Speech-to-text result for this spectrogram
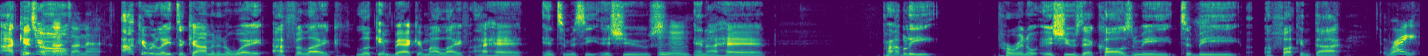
I can, what's your um, thoughts on that? I can relate to Common in a way. I feel like looking back at my life, I had intimacy issues Mm-hmm. and I had probably parental issues that caused me to be a fucking thought. Right.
